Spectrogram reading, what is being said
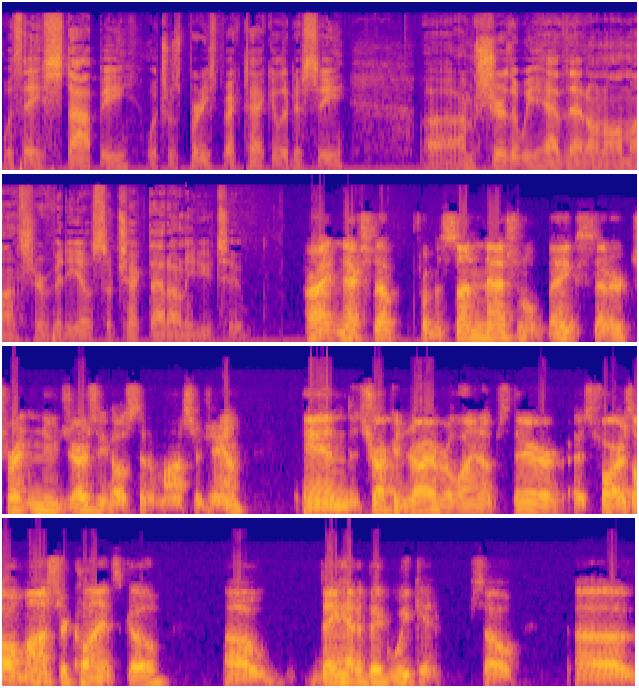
with a stoppie, which was pretty spectacular to see. Uh, I'm sure that we have that on All Monster videos, so check that out on YouTube. All right, next up from the Sun National Bank Center, Trenton, New Jersey hosted a Monster Jam. And the truck and driver lineups there, as far as all Monster clients go, uh, they had a big weekend. So uh,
